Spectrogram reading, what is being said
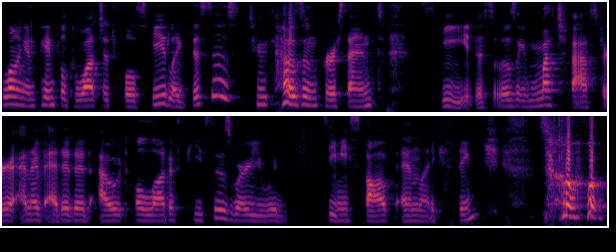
long and painful to watch at full speed. Like this is 2000% speed. So it was like much faster. And I've edited out a lot of pieces where you would see me stop and like think. So,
